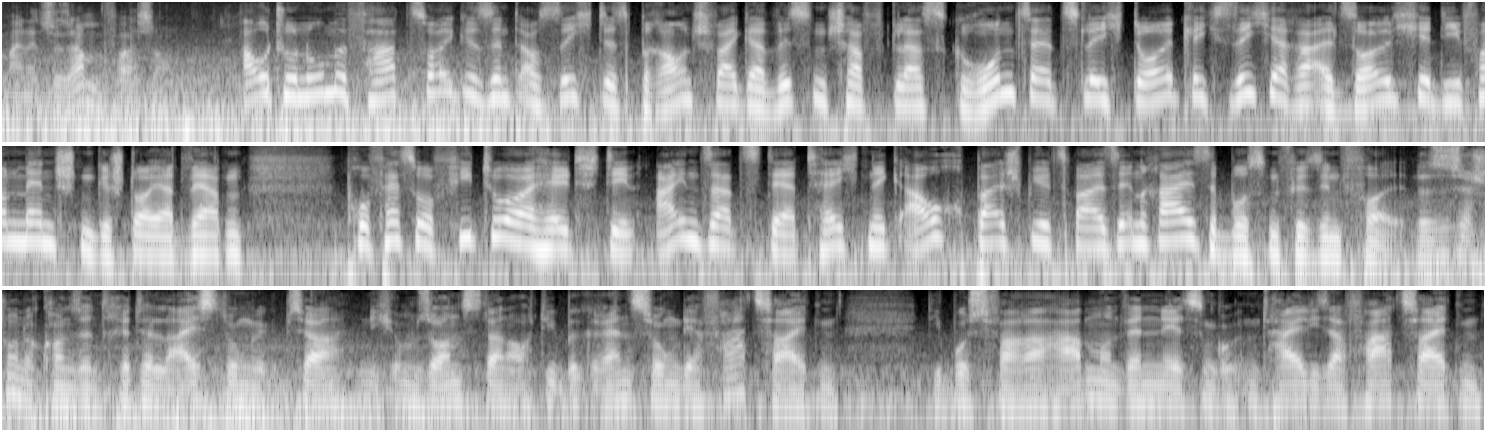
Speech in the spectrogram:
meine Zusammenfassung. Autonome Fahrzeuge sind aus Sicht des Braunschweiger Wissenschaftlers grundsätzlich deutlich sicherer als solche, die von Menschen gesteuert werden. Professor Fitor hält den Einsatz der Technik auch beispielsweise in Reisebussen für sinnvoll. Das ist ja schon eine konzentrierte Leistung. Da gibt es ja nicht umsonst dann auch die Begrenzung der Fahrzeiten, die Busfahrer haben. Und wenn jetzt ein Teil dieser Fahrzeiten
